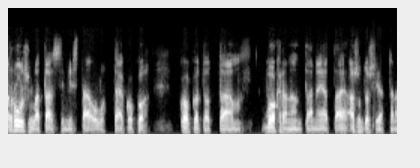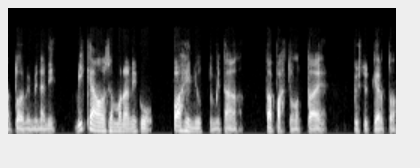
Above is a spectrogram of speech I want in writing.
ruusulla tanssimista ollut tämä koko, koko tota, vuokranantajana ja, tai asuntosijoittajana toimiminen, niin mikä on semmoinen niin pahin juttu, mitä on tapahtunut tai pystyt kertoa?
